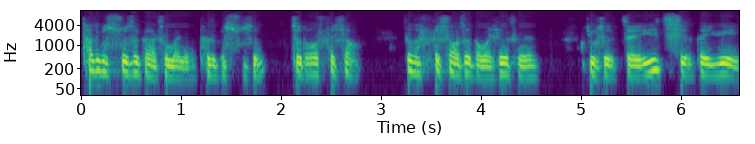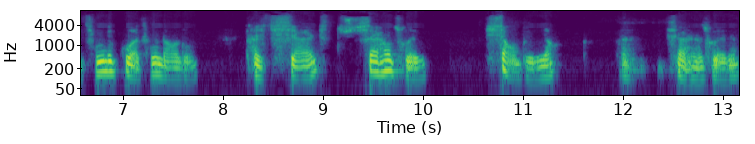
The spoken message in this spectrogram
它这个书是干什么呢？它这个书是指导思想，这个思想是怎么形成的？就是在一起在运行的过程当中，它显显现出来像不一样，嗯，显现出来的，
